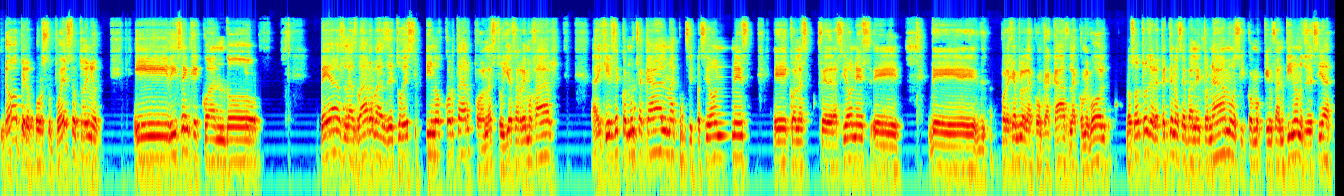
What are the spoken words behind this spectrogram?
No, pero por supuesto, Toño. Y dicen que cuando veas las barbas de tu vecino cortar, pon las tuyas a remojar. Hay que irse con mucha calma, con situaciones, eh, con las federaciones eh, de, por ejemplo, la CONCACAF, la COMEBOL. Nosotros de repente nos envalentonamos y como que Infantino nos decía,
